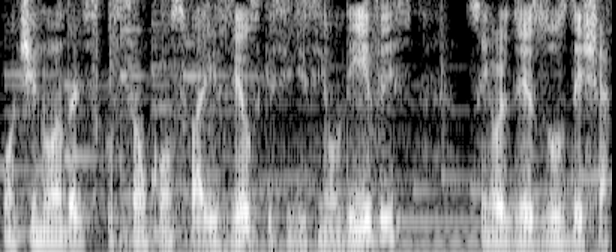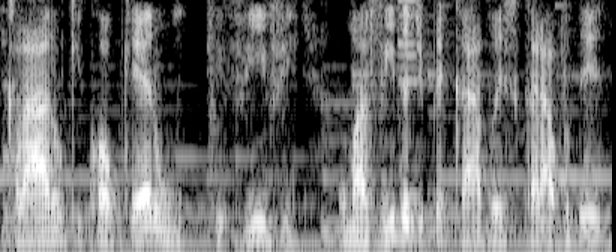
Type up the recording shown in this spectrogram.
Continuando a discussão com os fariseus que se diziam livres, o Senhor Jesus deixa claro que qualquer um que vive uma vida de pecado é escravo dele,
